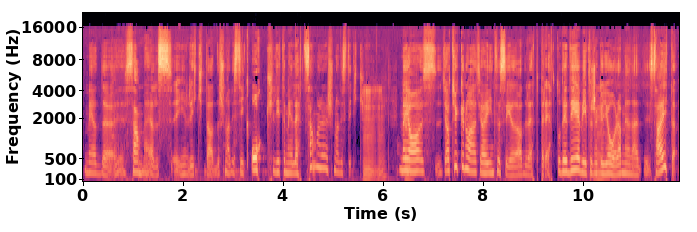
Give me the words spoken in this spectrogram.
med eh, samhällsinriktad journalistik och lite mer lättsammare journalistik. Mhm. Men jag, jag tycker nog att jag är intresserad rätt brett och det är det vi försöker göra med den här sajten.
